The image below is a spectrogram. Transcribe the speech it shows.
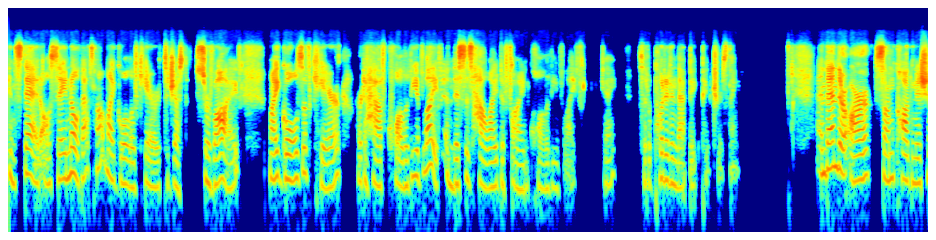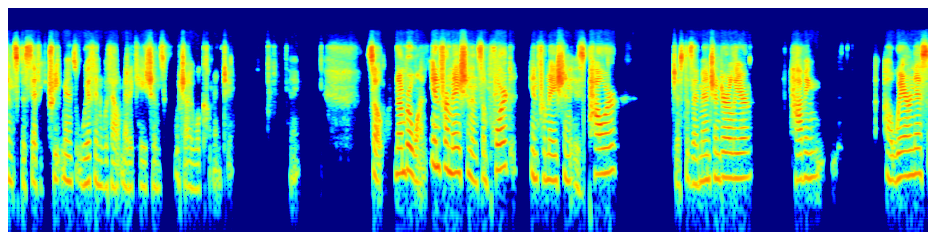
instead I'll say, no, that's not my goal of care to just survive. My goals of care are to have quality of life. And this is how I define quality of life. Okay. So to put it in that big pictures thing. And then there are some cognition specific treatments with and without medications, which I will come into. Okay. So number one, information and support. Information is power. Just as I mentioned earlier, having awareness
